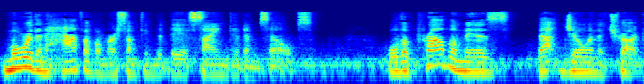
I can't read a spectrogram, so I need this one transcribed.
more than half of them are something that they assign to themselves. Well, the problem is that Joe in the truck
